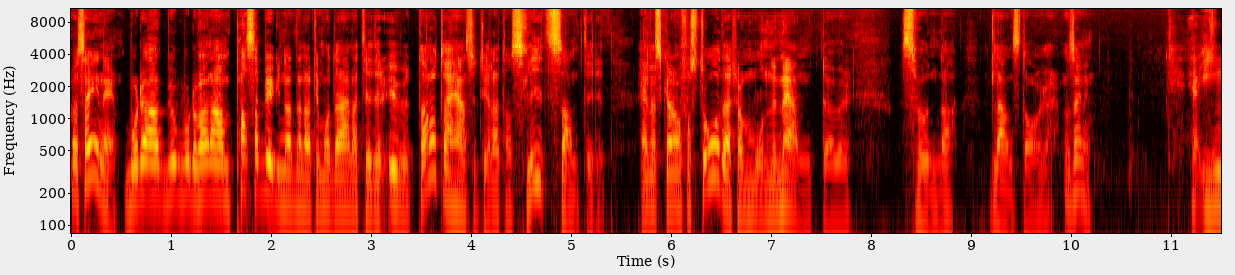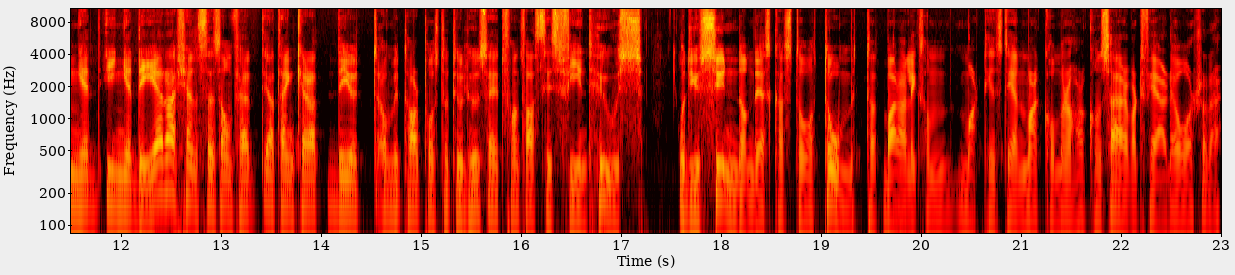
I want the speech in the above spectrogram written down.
Vad säger ni? Borde, borde man anpassa byggnaderna till moderna tider utan att ta hänsyn till att de slits samtidigt? Eller ska de få stå där som monument över svunna glansdagar? Vad säger ni? Ja, inget, ingetdera känns det som. För att jag tänker att det är ett, om vi tar Post och tullhus är ett fantastiskt fint hus. Och det är ju synd om det ska stå tomt, att bara liksom Martin Stenmark kommer att ha konsert vart fjärde år. Sådär.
